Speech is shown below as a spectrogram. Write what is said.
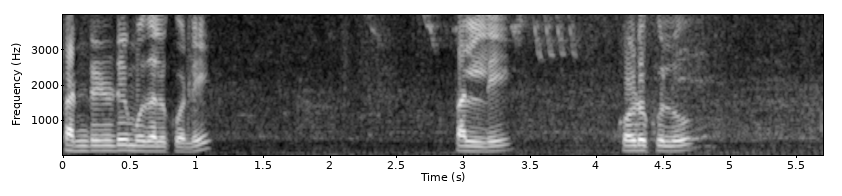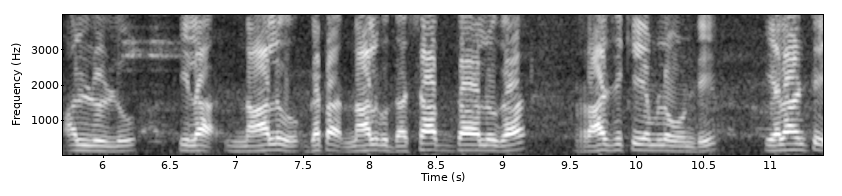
తండ్రి నుండి మొదలుకొని తల్లి కొడుకులు అల్లుళ్ళు ఇలా నాలుగు గత నాలుగు దశాబ్దాలుగా రాజకీయంలో ఉండి ఎలాంటి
